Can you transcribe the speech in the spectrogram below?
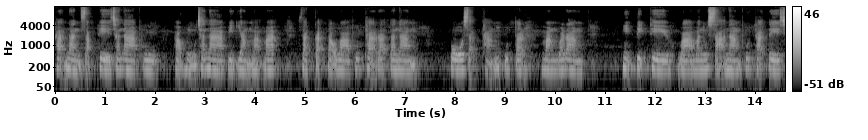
ทะนันสเพชนาภูผะหูชนาปิยังมะมะ สักกะตวาพุทธรัตนังโอสัถังอุตมังวรัง หิติเทวามนุสสานังพุทธเตเช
